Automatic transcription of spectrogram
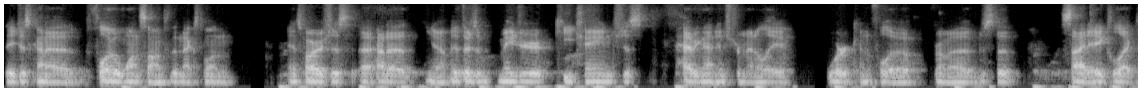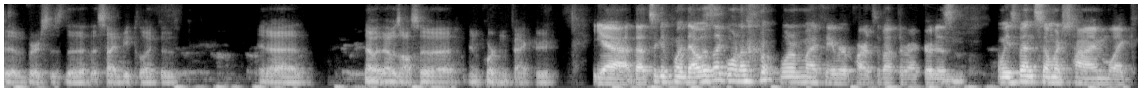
they just kind of flow one song to the next one. As far as just uh, how to, you know, if there's a major key change, just having that instrumentally work and flow from a just a side A collective versus the the side B collective. It uh that, that was also an important factor. Yeah, that's a good point. That was like one of one of my favorite parts about the record is Mhm. we spent so much time like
